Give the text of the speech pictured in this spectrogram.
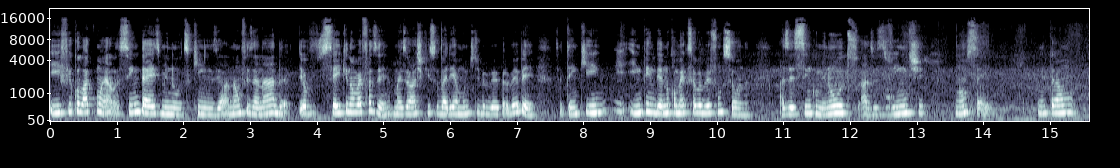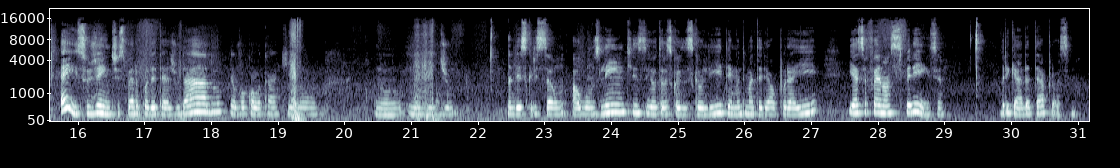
e fico lá com ela. Se em 10 minutos, 15 ela não fizer nada, eu sei que não vai fazer, mas eu acho que isso varia muito de bebê para bebê. Você tem que ir entendendo como é que seu bebê funciona. Às vezes 5 minutos, às vezes 20, não sei. Então, é isso, gente. Espero poder ter ajudado. Eu vou colocar aqui no no, no vídeo, na descrição, alguns links e outras coisas que eu li. Tem muito material por aí. E essa foi a nossa experiência. Obrigada, até a próxima.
